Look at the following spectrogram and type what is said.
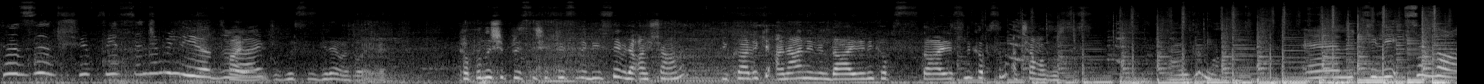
kızın şifresini biliyordur. Hayır anneciğim hırsız giremez o eve. Kapının şifresi şifresini bilse bile aşağının yukarıdaki anneannenin dairenin kapısı, dairesinin kapısını açamaz hırsız. Anladın mı? E, kilitsiz oldu.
